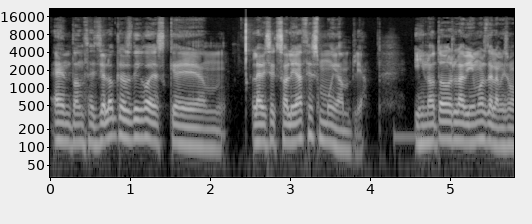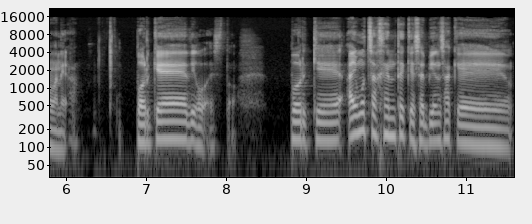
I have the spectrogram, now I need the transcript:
Entonces yo lo que os digo es que mm, la bisexualidad es muy amplia y no todos la vimos de la misma manera. ¿Por qué digo esto? Porque hay mucha gente que se piensa que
